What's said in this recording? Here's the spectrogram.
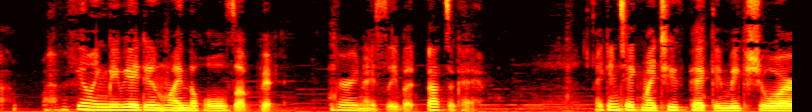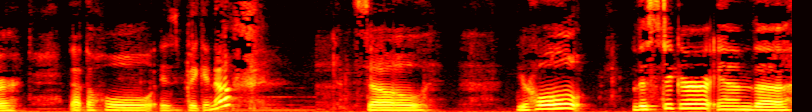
I have a feeling maybe I didn't line the holes up very nicely, but that's okay. I can take my toothpick and make sure that the hole is big enough. So your hole, the sticker and the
